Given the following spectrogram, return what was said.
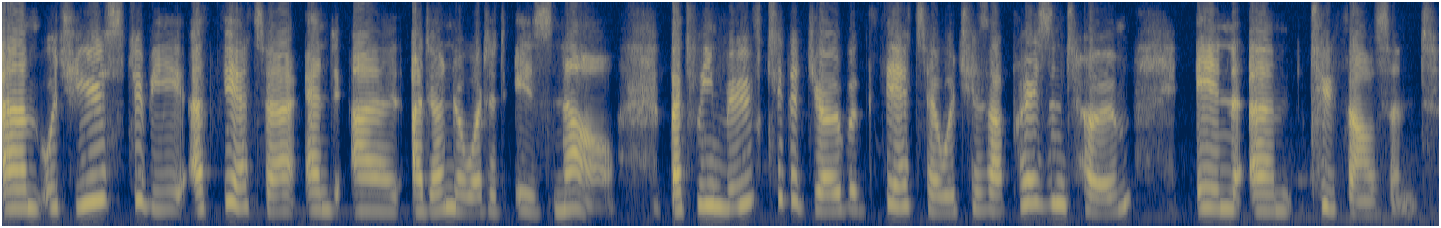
Um, which used to be a theatre, and I, I don't know what it is now. But we moved to the Joburg Theatre, which is our present home, in um, 2000.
